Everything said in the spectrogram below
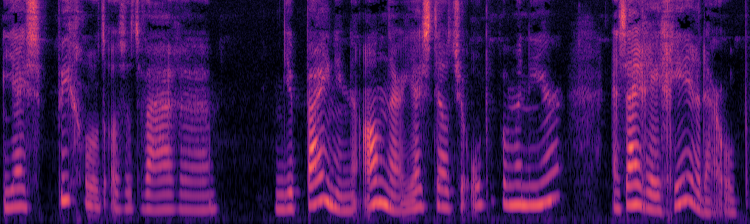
Jij spiegelt als het ware je pijn in een ander. Jij stelt je op op een manier en zij reageren daarop.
